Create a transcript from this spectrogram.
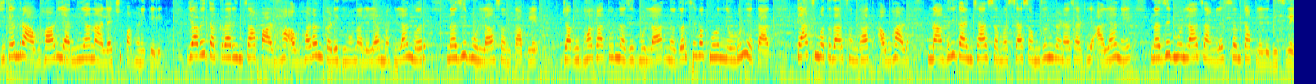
जितेंद्र आव्हाड यांनी या नाल्याची पाहणी केली. यावेळी तक्रारींचा पाढा आव्हाडांकडे घेऊन आलेल्या महिलांवर नजीब मुल्ला संतापले. ज्या विभागातून नजीब मुल्ला नगरसेवक म्हणून निवडून येतात त्याच मतदारसंघात आव्हाड नागरिकांच्या समस्या समजून घेण्यासाठी आल्याने नजीब मुल्ला चांगलेच संतापलेले दिसले.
